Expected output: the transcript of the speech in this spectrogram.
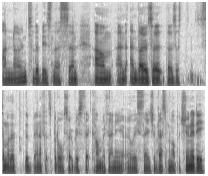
unknown to the business, and um, and and those are those are some of the, the benefits, but also risks that come with any early stage investment opportunity.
